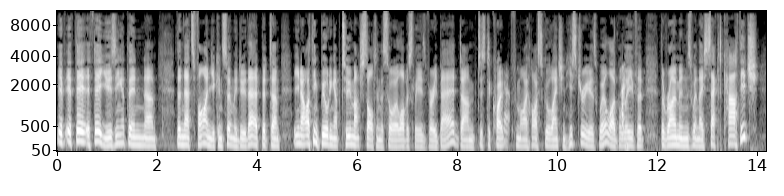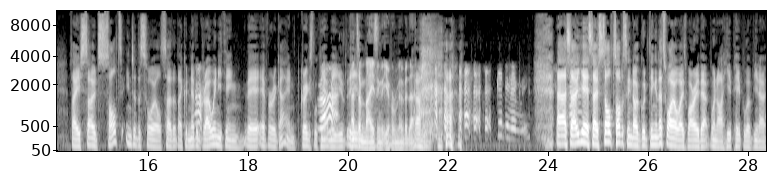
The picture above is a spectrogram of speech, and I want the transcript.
if, if they're if they're using it, then um, then that's fine. You can certainly do that. But um, you know, I think building up too much salt in the soil obviously is very bad. Um, just to quote Yeah. from my high school ancient history as well, I believe that the Romans, when they sacked Carthage, they sowed salt into the soil so that they could never grow anything there ever again. Greg's looking at me. He- That's amazing that you've remembered that. good memory. Uh, so yeah, so salt's obviously not a good thing, and that's why I always worry about when I hear people have you know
